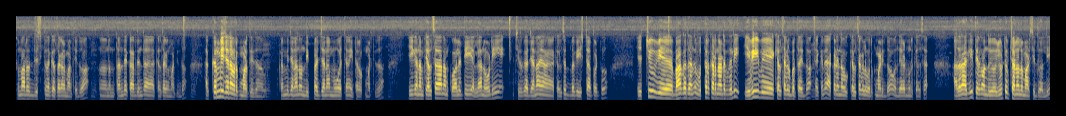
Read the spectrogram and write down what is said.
ಸುಮಾರು ದಿವಸದಿಂದ ಕೆಲಸಗಳು ಮಾಡ್ತಿದ್ವು. ನಮ್ಮ ತಂದೆ ಕಾಲದಿಂದ ಕೆಲಸಗಳು ಮಾಡ್ತಿದ್ವು ಆ ಕಮ್ಮಿ ಜನ ವರ್ಕ್ ಮಾಡ್ತಿದ್ವು ನಾವು. ಕಮ್ಮಿ ಜನ ಒಂದು ಇಪ್ಪತ್ತು ಜನ ಮೂವತ್ತು ಜನ ಈ ಥರ ವರ್ಕ್ ಮಾಡ್ತಿದ್ವು. ಈಗ ನಮ್ಮ ಕೆಲಸ ನಮ್ಮ ಕ್ವಾಲಿಟಿ ಎಲ್ಲ ನೋಡಿ ಈಗ ಜನ ಕೆಲಸದ ಬಗ್ಗೆ ಇಷ್ಟಪಟ್ಟು ಹೆಚ್ಚು ಭಾಗದ ಅಂದರೆ ಉತ್ತರ ಕರ್ನಾಟಕದಲ್ಲಿ ಹೆವಿ ಕೆಲಸಗಳು ಬರ್ತಾ ಇದ್ದವು. ಯಾಕಂದರೆ ಆ ಕಡೆ ನಾವು ಕೆಲಸಗಳು ವರ್ಕ್ ಮಾಡಿದ್ದೋ ಒಂದು ಎರಡು ಮೂರು ಕೆಲಸ. ಅದರಾಗಿ ತಿರ್ಗ ಒಂದು ಯೂಟ್ಯೂಬ್ ಚಾನಲ್ ಮಾಡಿಸಿದ್ದು ಅಲ್ಲಿ.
